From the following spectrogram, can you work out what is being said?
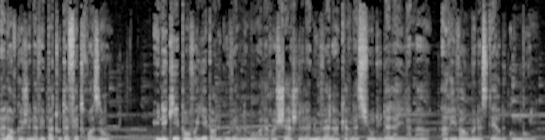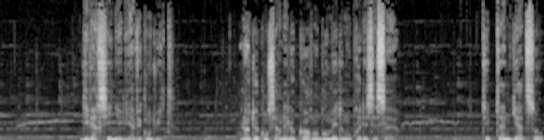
Alors que je n'avais pas tout à fait trois ans, une équipe envoyée par le gouvernement à la recherche de la nouvelle incarnation du Dalai Lama arriva au monastère de Kumbum. Divers signes l'y avaient conduite. L'un d'eux concernait le corps embaumé de mon prédécesseur. Tipten Gyatso,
